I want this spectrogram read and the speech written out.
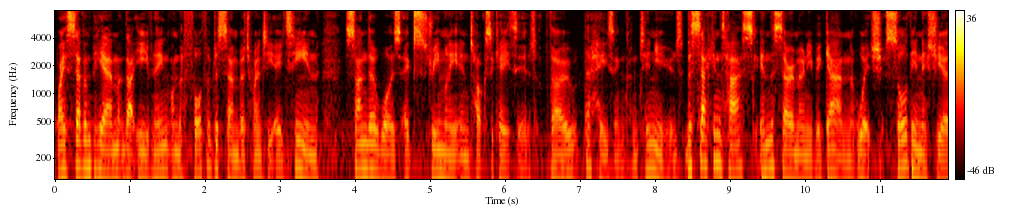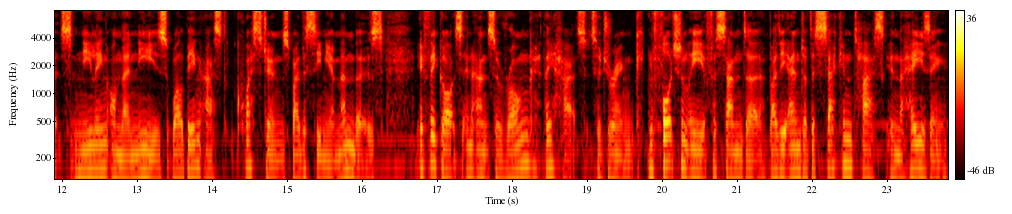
By 7 pm that evening on the 4th of December 2018, Sanda was extremely intoxicated, though the hazing continued. The second task in the ceremony began, which saw the initiates kneeling on their knees while being asked questions by the senior members. If they got an answer wrong, they had to drink. Unfortunately for Sanda, by the end of the second task in the hazing,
